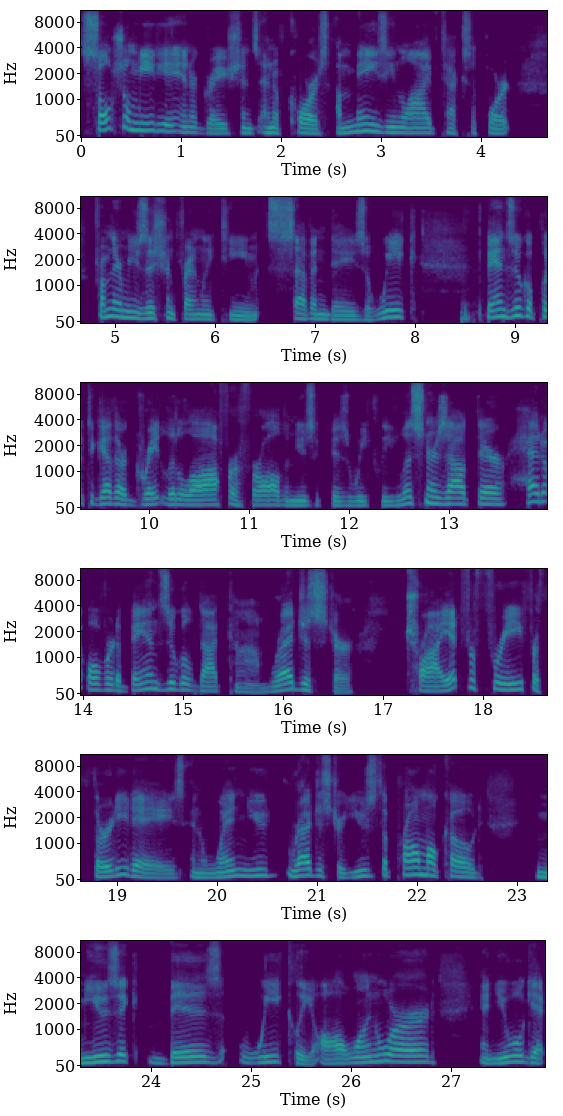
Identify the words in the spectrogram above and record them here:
social media integrations, and of course, amazing live tech support from their musician friendly team seven days a week. Bandzoogle put together a great little offer for all the Music Biz Weekly listeners out there. Head over to bandzoogle.com, register, try it for free for 30 days. And when you register, use the promo code Music Biz Weekly, all one word, and you will get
